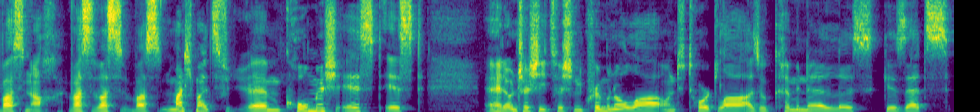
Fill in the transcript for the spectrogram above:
was noch? Was, was, was manchmal ähm, komisch ist, ist äh, der Unterschied zwischen Criminal Law und Tort Law, also kriminelles Gesetz.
